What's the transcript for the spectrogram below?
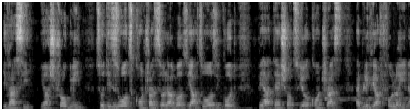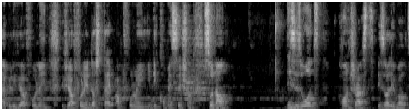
You can see you are struggling. So this is what contrast is all about. You have to what's it called? Pay attention to your contrast. I believe you are following. I believe you are following. If you are following, just type I'm following in the comment section. So now, this is what contrast is all about.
